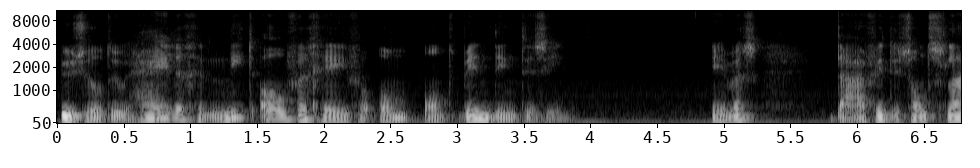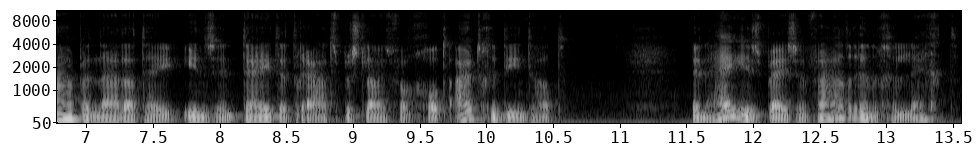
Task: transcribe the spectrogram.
U zult uw heilige niet overgeven om ontbinding te zien. Immers, David is ontslapen nadat hij in zijn tijd het raadsbesluit van God uitgediend had. En hij is bij zijn vaderen gelegd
